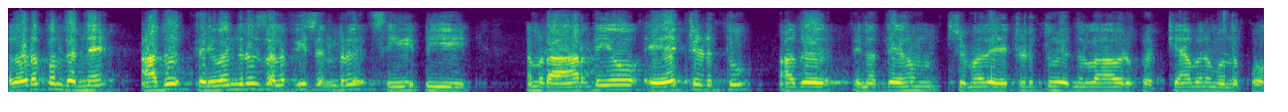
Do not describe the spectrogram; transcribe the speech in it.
അതോടൊപ്പം തന്നെ അത് Thiruvananthapuram Salafi centre C P നമ്മുടെ ആർ ഡി ഒ ഏറ്റെടുത്തു. അത് പിന്നെ അദ്ദേഹം ചുമതല ഏറ്റെടുത്തു എന്നുള്ള ആ ഒരു പ്രഖ്യാപനം വന്നപ്പോ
